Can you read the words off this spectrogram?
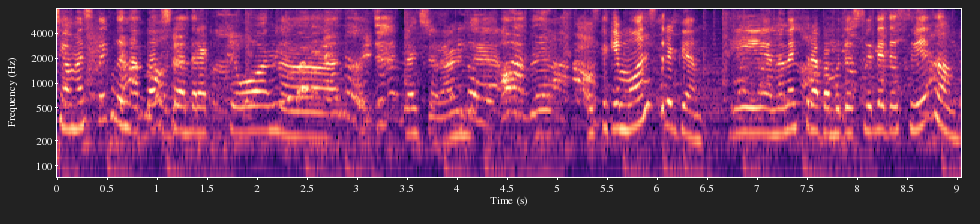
Що ми встигли на перший атракціон. е. Ось такі монстрики, і на них треба буде світити світлом.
